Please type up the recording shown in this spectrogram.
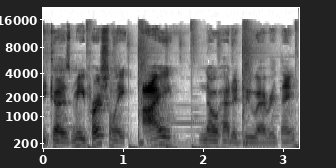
because me personally, I know how to do everything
